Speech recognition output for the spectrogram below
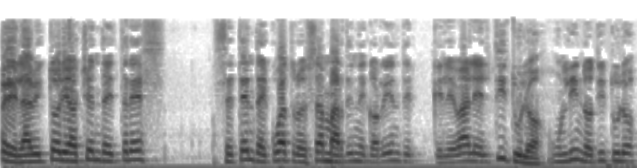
La victoria 83-74 de San Martín de Corriente que le vale el título, un lindo título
